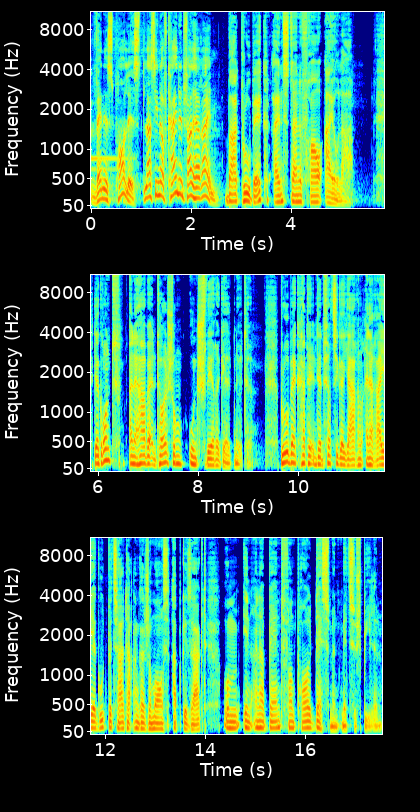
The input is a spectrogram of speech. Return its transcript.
Wenn es Paul ist, lass ihn auf keinen Fall herein, bat Brubeck einst seine Frau Iola. Der Grund eine herbe Enttäuschung und schwere Geldnöte. Brubeck hatte in den 40er Jahren eine Reihe gut bezahlter Engagements abgesagt, um in einer Band von Paul Desmond mitzuspielen.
